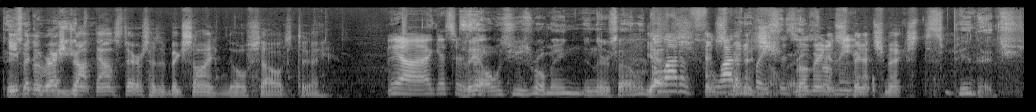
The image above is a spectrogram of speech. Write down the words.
Tastes Even like the a restaurant downstairs has a big sign: "No salads today." Yeah, I guess there's Do they like, always use romaine in their salad? Yes. a lot of- and a lot of spinach. places use romaine and spinach mixed. Spinach.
